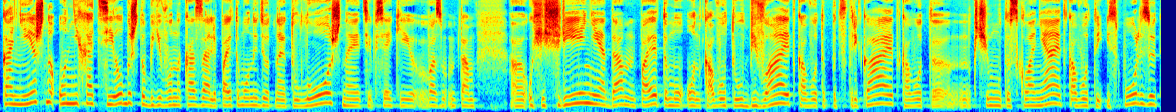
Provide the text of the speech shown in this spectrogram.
Конечно, он не хотел бы, чтобы его наказали, поэтому он идет на эту ложь, на эти всякие там, э, ухищрения, да? поэтому он кого-то убивает, кого-то подстрекает, кого-то к чему-то склоняет, кого-то использует,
